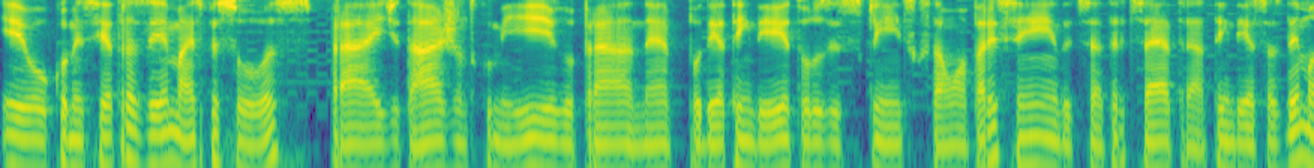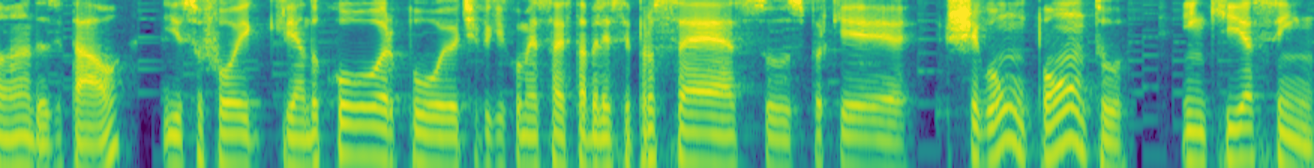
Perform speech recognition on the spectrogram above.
eu comecei a trazer mais pessoas para editar junto comigo, para né, poder atender todos esses clientes que estavam aparecendo, etc, etc, atender essas demandas e tal. Isso foi criando corpo, eu tive que começar a estabelecer processos, porque chegou um ponto em que, assim,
